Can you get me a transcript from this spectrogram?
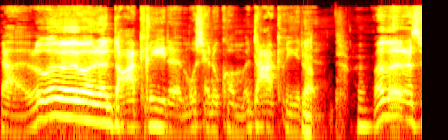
ja, äh, Dark-Rede muss ja nur kommen. Dark-Rede. Ja. Was, was,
